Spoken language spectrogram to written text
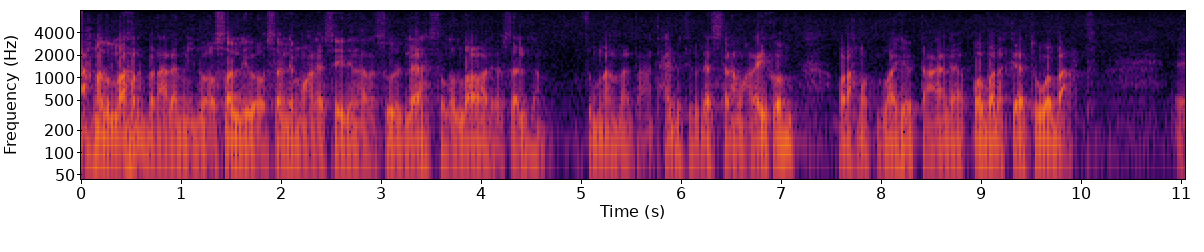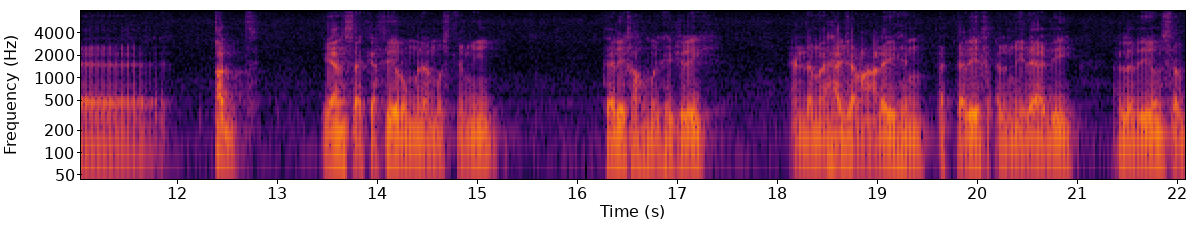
أحمد الله رب العالمين وأصلي وأسلم على سيدنا رسول الله صلى الله عليه وسلم. ثم أما بعد أحبتي بالله السلام عليكم ورحمة الله تعالى وبركاته. وبعد آه قد ينسى كثير من المسلمين تاريخهم الهجري عندما هجم عليهم التاريخ الميلادي الذي ينسب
